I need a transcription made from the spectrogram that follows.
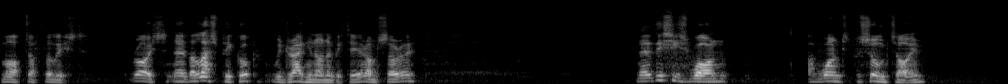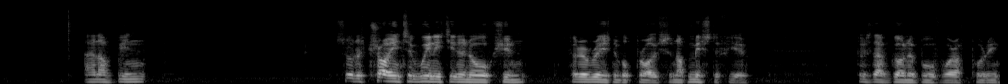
marked off the list. Right, now the last pickup, we're dragging on a bit here, I'm sorry. Now this is one I've wanted for some time and I've been sort of trying to win it in an auction for a reasonable price and I've missed a few because they've gone above where I've put in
